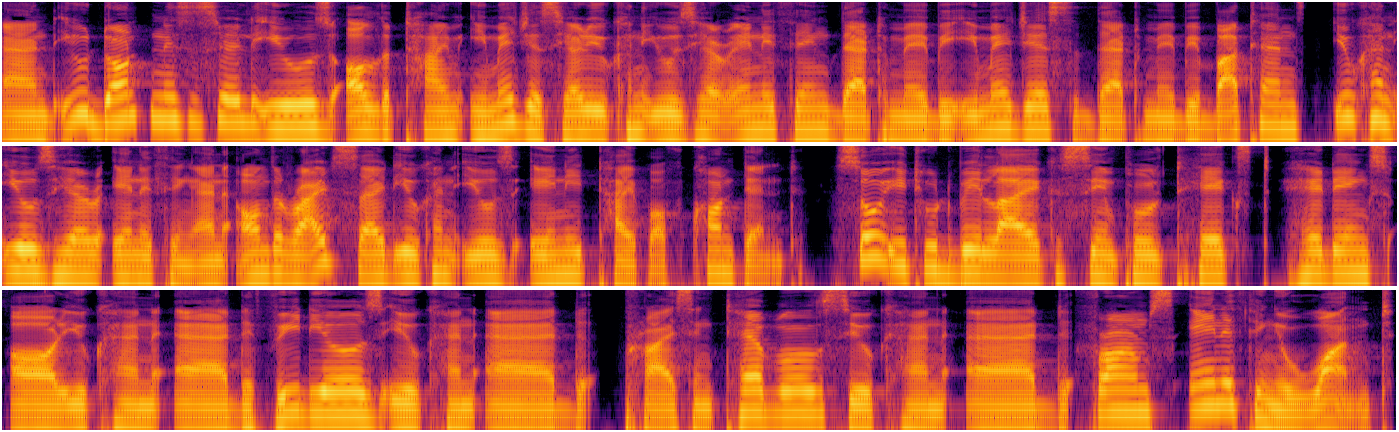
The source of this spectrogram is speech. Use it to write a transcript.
and you don't necessarily use all the time images here. You can use here anything that may be images that may be buttons. You can use here anything. And on the right side you can use any type of content. So it would be like simple text headings or you can add videos you can add pricing tables you can add forms anything you want.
